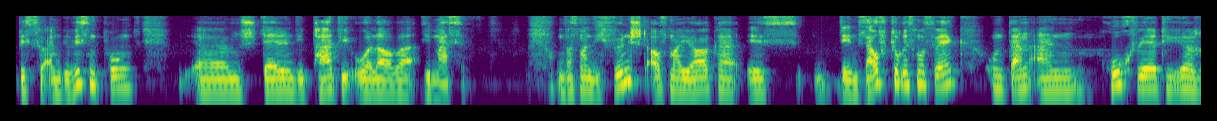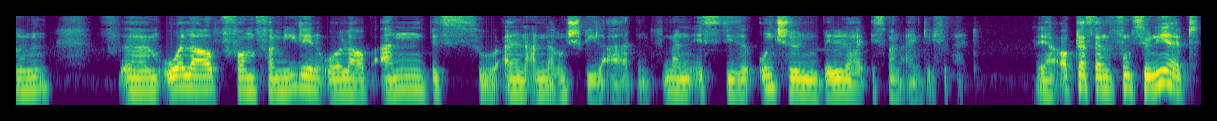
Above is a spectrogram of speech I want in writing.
Bis zu einem gewissen Punkt ähm, stellen die Partyurlauber die Masse. Und was man sich wünscht auf Mallorca ist den Sauftourismus weg und dann einen hochwertigeren ähm, Urlaub vom Familienurlaub an bis zu allen anderen Spielarten. Man ist diese unschönen Bilder, ist man eigentlich leid. Ja, ob das dann funktioniert,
